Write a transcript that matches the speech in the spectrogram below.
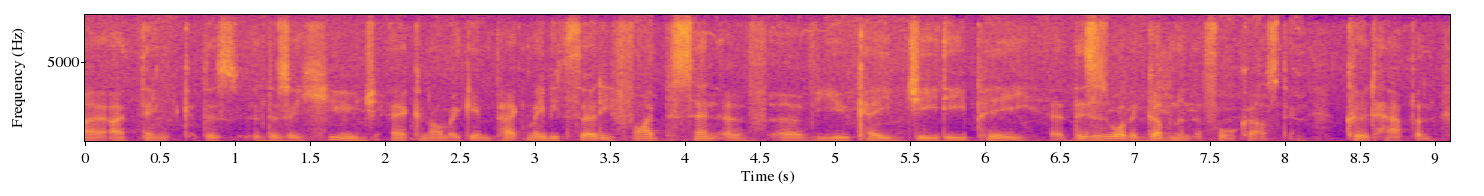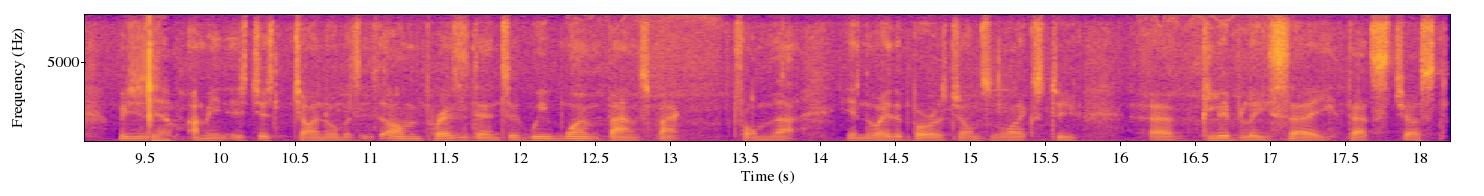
I, I think there's, there's a huge economic impact, maybe 35% of, of UK GDP. Uh, this is what the government are forecasting could happen, which is, yeah. I mean, it's just ginormous. It's unprecedented. We won't bounce back from that in the way that Boris Johnson likes to uh, glibly say. That's just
